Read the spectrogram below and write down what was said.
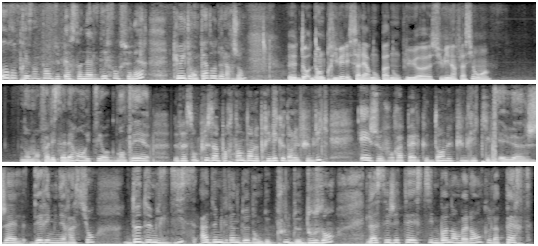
aux représentants du personnel des fonctionnaires qu'ils vont perdre de l'argent. Euh, dans, dans le privé, les salaires n'ont pas non plus euh, suivi l'inflation. hein. Non, mais enfin, les salaires ont été augmentés euh, de façon plus importante dans le privé que dans le public. Et je vous rappelle que dans le public, il y a eu un gel des rémunérations de 2010 à 2022, donc de plus de 12 ans. La CGT estime bon an mal que la perte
